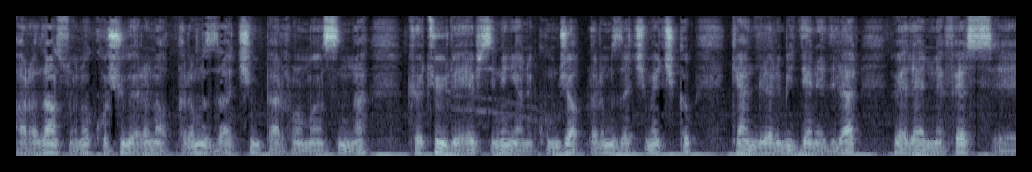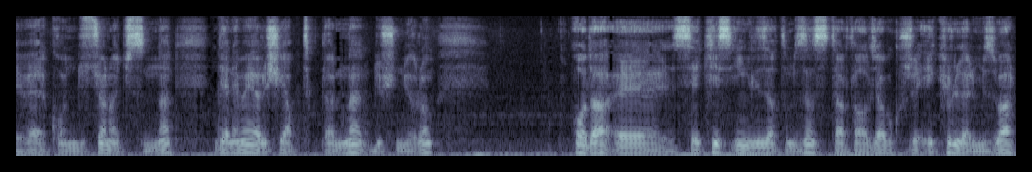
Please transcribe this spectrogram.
aradan sonra koşu gören atlarımız da çim performansınla kötüydü hepsinin yani kumcu atlarımız da çime çıkıp kendileri bir denediler ve de nefes e, ve kondisyon açısından deneme yarışı yaptıklarını düşünüyorum. O da e, 8 İngiliz atımızın start alacağı bu koşuda ekürlerimiz var.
